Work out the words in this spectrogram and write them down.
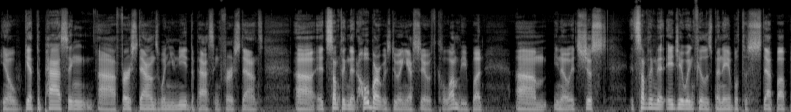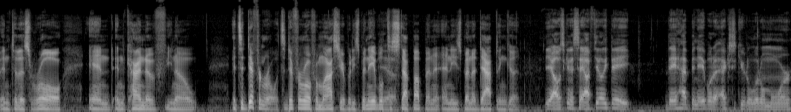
you know, get the passing uh, first downs when you need the passing first downs. Uh, it's something that Hobart was doing yesterday with Columbia, but um, you know, it's just it's something that AJ Wingfield has been able to step up into this role and and kind of you know it's a different role. It's a different role from last year, but he's been able Yeah. to step up in it and he's been adapting good. Yeah, I was gonna say I feel like they they have been able to execute a little more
